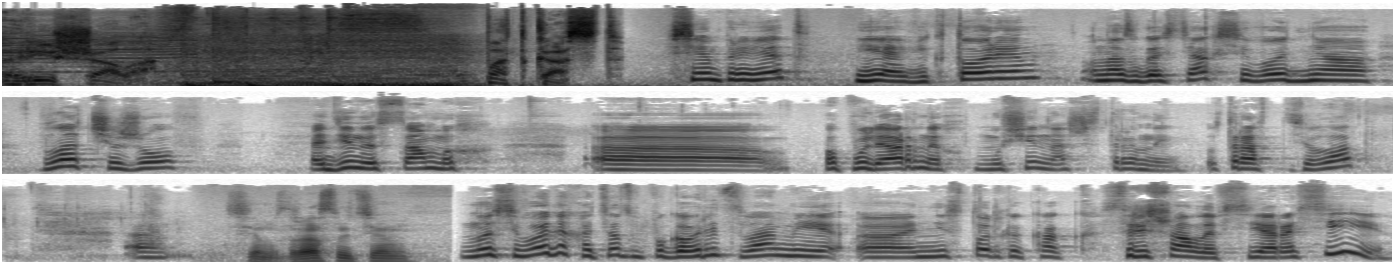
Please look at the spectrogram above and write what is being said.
Решала. Подкаст. Всем привет, я Виктория. У нас в гостях сегодня Влад Чижов, один из самых э, популярных мужчин нашей страны. Здравствуйте, Влад. Всем здравствуйте. Но сегодня хотелось бы поговорить с вами э, не столько как с решалой всей России,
